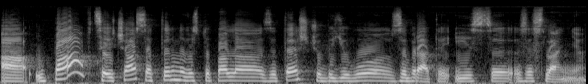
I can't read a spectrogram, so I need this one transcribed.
А УПА в цей час активно виступала за те, щоб його забрати із е, заслання.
